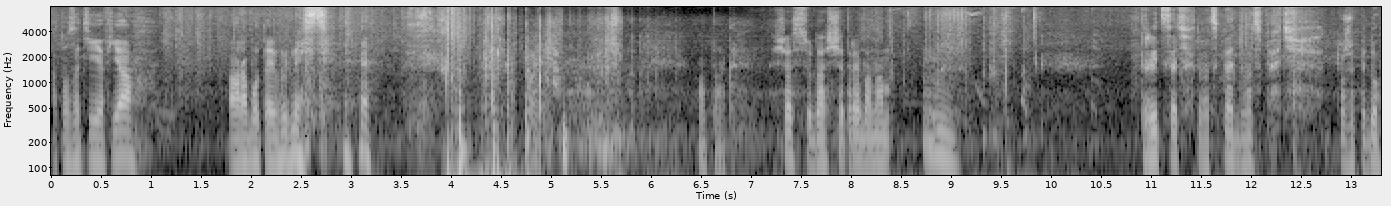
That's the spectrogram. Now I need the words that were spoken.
А то затіяв я, а працюємо вместе. Отак. Зараз сюди ще треба нам 30, 25, 25. Тоже піду.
